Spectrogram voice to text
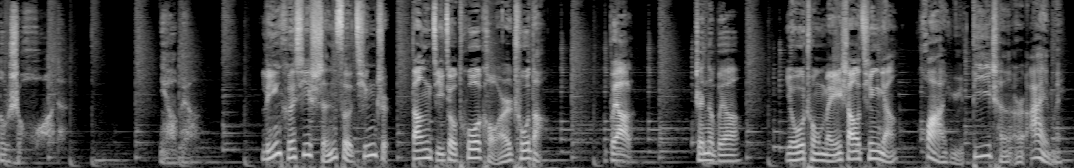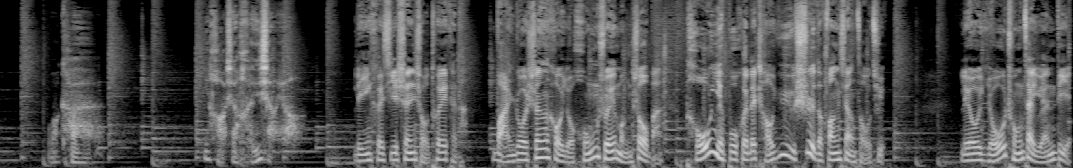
都是活的。你要不要？林和熙神色轻滞，当即就脱口而出道：“不要了。”真的不要？尤虫眉梢轻扬，话语低沉而暧昧。我看，你好像很想要。林和熙伸手推开他，宛若身后有洪水猛兽般，头也不回地朝浴室的方向走去，留油虫在原地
